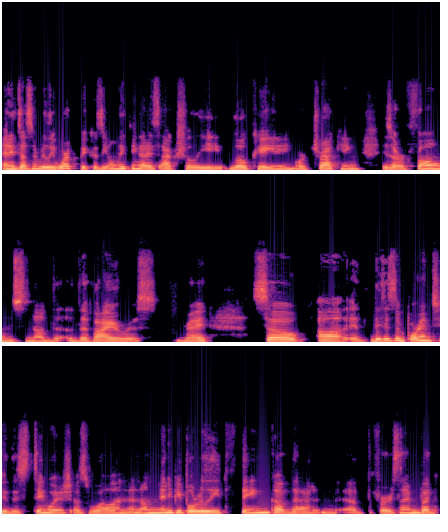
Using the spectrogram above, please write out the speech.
And it doesn't really work because the only thing that is actually locating or tracking is our phones, not the, the virus, right? So uh, it, this is important to distinguish as well, and, and not many people really think of that at the first time, but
